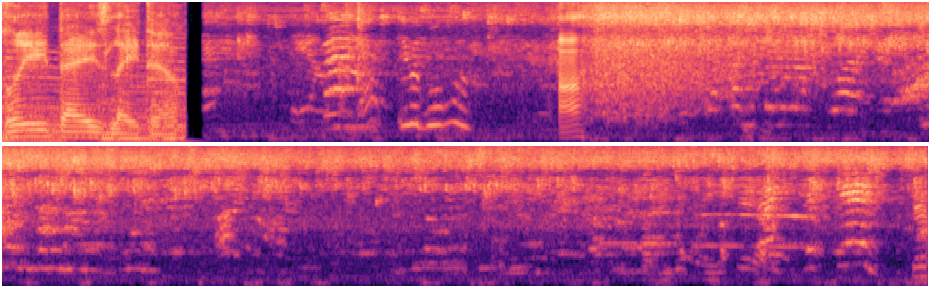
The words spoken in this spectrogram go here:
Three days later. Iba Ha?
